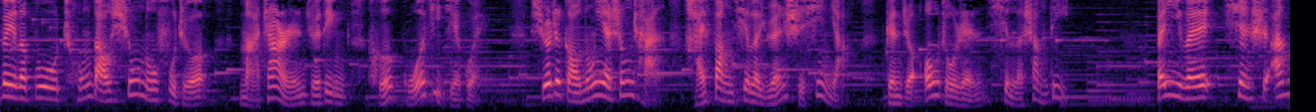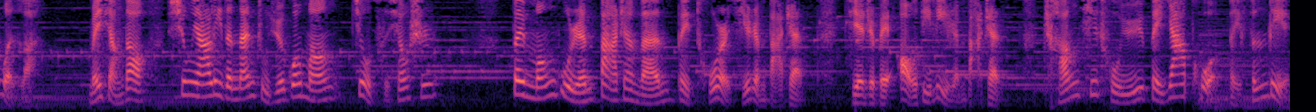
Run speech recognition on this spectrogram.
为了不重蹈匈奴覆辙，马扎尔人决定和国际接轨，学着搞农业生产，还放弃了原始信仰，跟着欧洲人信了上帝。本以为现世安稳了。没想到匈牙利的男主角光芒就此消失，被蒙古人霸占完，被土耳其人霸占，接着被奥地利人霸占，长期处于被压迫、被分裂、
